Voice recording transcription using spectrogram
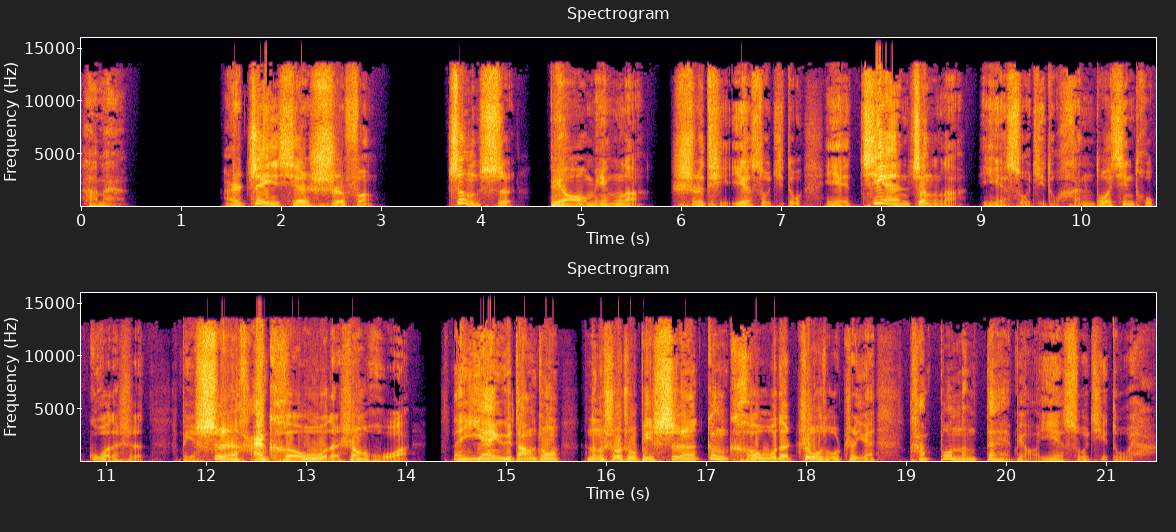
阿门。而这些侍奉，正是表明了实体耶稣基督，也见证了耶稣基督。很多信徒过的是比世人还可恶的生活，那言语当中能说出比世人更可恶的咒诅之言，他不能代表耶稣基督呀。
